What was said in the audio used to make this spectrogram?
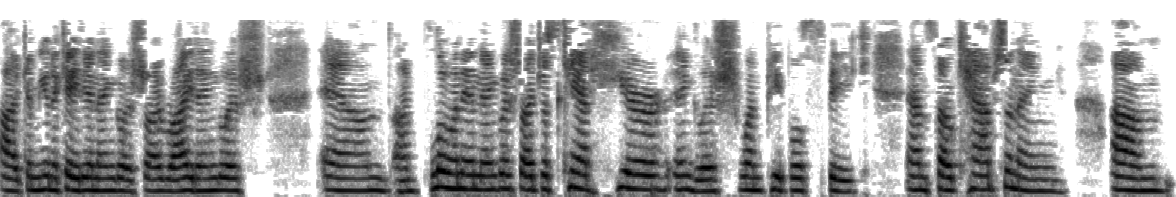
I communicate in English. I write English and I'm fluent in English. I just can't hear English when people speak. And so captioning, um,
